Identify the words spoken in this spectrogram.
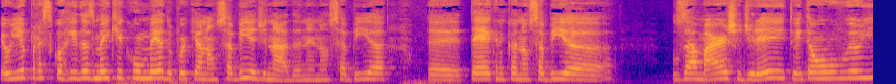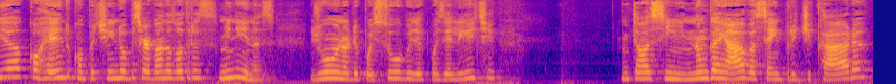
eu ia para as corridas meio que com medo, porque eu não sabia de nada, né? Não sabia é, técnica, não sabia usar a marcha direito. Então, eu ia correndo, competindo, observando as outras meninas. Júnior, depois sub, depois elite. Então, assim, não ganhava sempre de cara.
